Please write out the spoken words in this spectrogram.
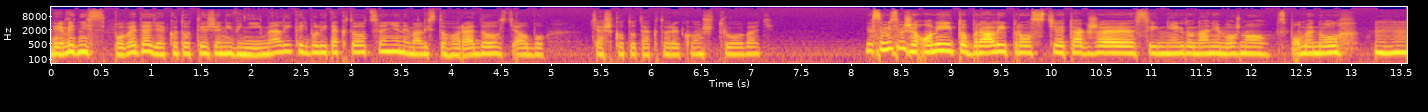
Vieme dnes povedať, ako to tie ženy vnímali, keď boli takto ocenené? Mali z toho radosť alebo ťažko to takto rekonštruovať? Ja si myslím, že oni to brali proste tak, že si niekto na ne možno spomenul. Mm-hmm.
